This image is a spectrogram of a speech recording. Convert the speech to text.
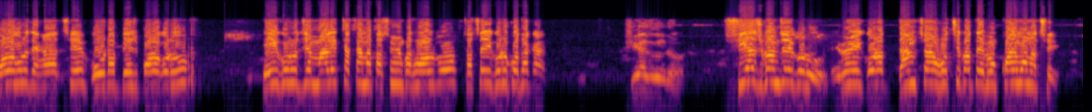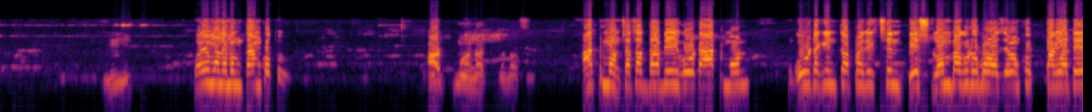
বড় গরু দেখা যাচ্ছে। গরুটা বেশ বড় গরু। এই গরুর যে মালিক চাচা আমরা তার সঙ্গে কথা বলব। চাচা এই গরু কোথাকার? সিরাজগঞ্জ। সিরাজগঞ্জের গরু। এবং এই গরুর দাম চা হচ্ছে কত এবং কয় মন আছে? কয় মন এবং দাম কত? আট মন আট মন আছে। আট মন। চাচার দাবি এই গরুটা আট মন। গরুটা কিন্তু আপনারা দেখছেন বেশ লম্বা গরু বলা যায় এবং খুব পাগলাটে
